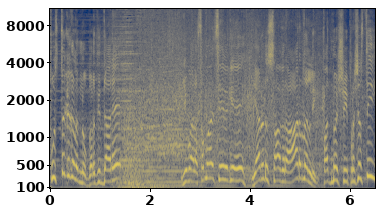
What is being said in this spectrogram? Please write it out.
ಪುಸ್ತಕಗಳನ್ನು ಬರೆದಿದ್ದಾರೆ. ಇವರ ಸಮಾಜ ಸೇವೆಗೆ ಎರಡು ಸಾವಿರ ಆರರಲ್ಲಿ ಪದ್ಮಶ್ರೀ ಪ್ರಶಸ್ತಿ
